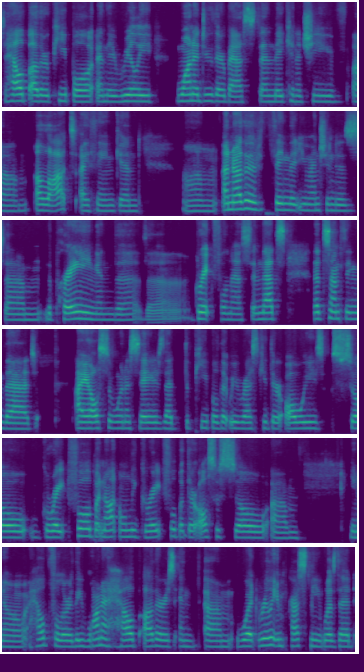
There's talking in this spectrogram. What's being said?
to help other people and they really want to do their best then they can achieve um, a lot i think. And um, another thing that you mentioned is um, the praying and the the gratefulness, and that's that's something that I also want to say is that the people that we rescued, they're always so grateful, but not only grateful, but they're also so um, you know helpful or they want to help others. And um, what really impressed me was that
